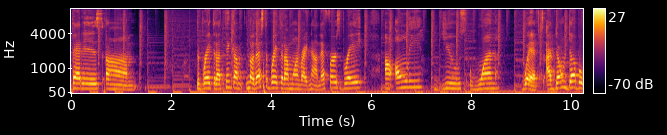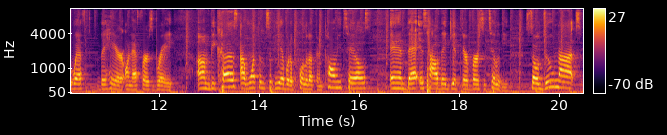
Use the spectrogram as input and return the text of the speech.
that is um, the braid that I think I'm, no, that's the braid that I'm on right now. that first braid, I only use one weft. I don't double weft the hair on that first braid um, because I want them to be able to pull it up in ponytails and that is how they get their versatility. So do not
